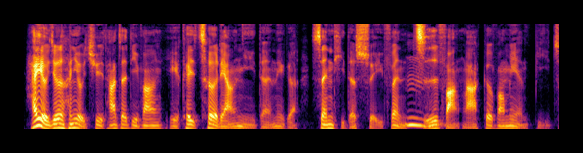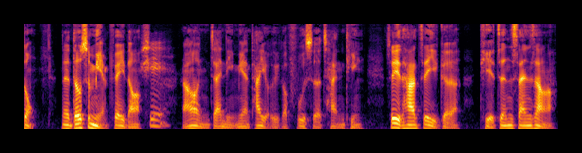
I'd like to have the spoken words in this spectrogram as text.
还有就是很有趣，它这地方也可以测量你的那个身体的水分、嗯。脂肪啊各方面比重，那都是免费的哦。是。然后你在里面，它有一个附设餐厅，所以它这个铁针山上啊，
